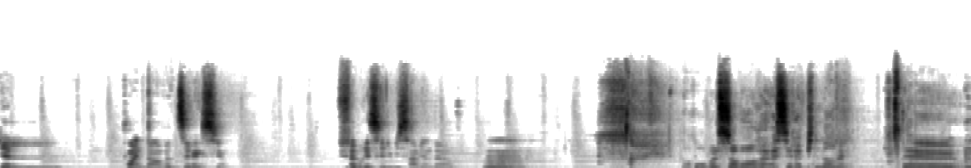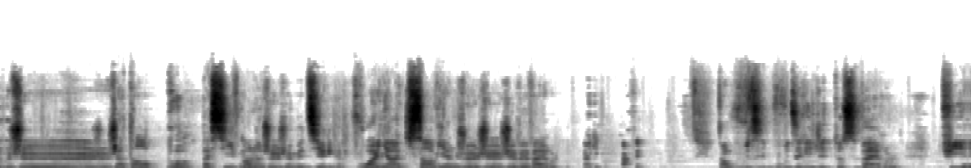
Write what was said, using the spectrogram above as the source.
Puis elle pointe dans votre direction. Puis Fabrice et lui s'en viennent vers vous. Hmm. Bon, on va le savoir assez rapidement. Ouais. Euh, je j'attends pas passivement. là. Je, je me dirais, voyant qu'ils s'en viennent, je, je- je vais vers eux. Ok, parfait. Donc vous vous, dirigez tous vers eux. Puis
